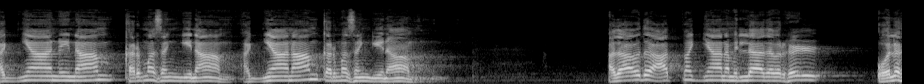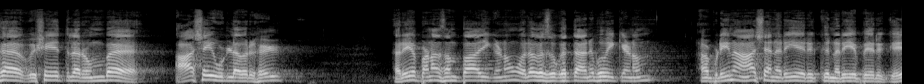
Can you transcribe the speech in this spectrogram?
அஜானினாம் கர்மசங்கினாம் அஜானாம் கர்மசங்கினாம். அதாவது ஆத்ம ஜானம் இல்லாதவர்கள் உலக விஷயத்தில் ரொம்ப ஆசை உள்ளவர்கள் நிறைய பணம் சம்பாதிக்கணும் உலக சுகத்தை அனுபவிக்கணும் அப்படின்னு ஆசை நிறைய இருக்குது நிறைய பேருக்கு.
